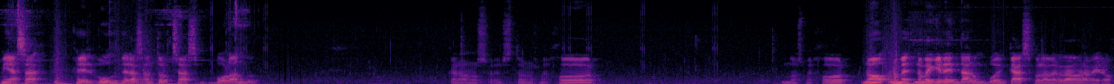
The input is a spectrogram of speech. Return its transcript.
Mira, el bug de las antorchas volando. Claro, no sé, esto no es mejor. No es mejor. No, no me, no me quieren dar un buen casco, la verdad, ahora pero.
